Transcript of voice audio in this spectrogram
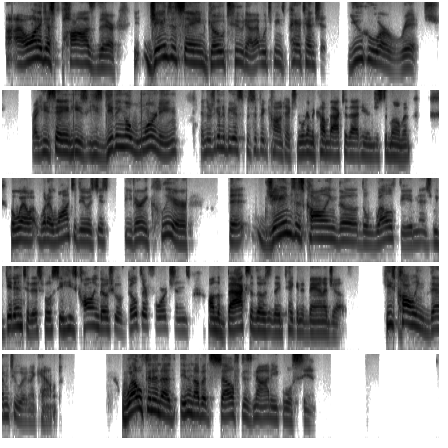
I want to just pause there. James is saying, go to now, that which means pay attention. You who are rich, right? He's saying he's he's giving a warning, and there's going to be a specific context, and we're going to come back to that here in just a moment. But what, what I want to do is just be very clear that James is calling the, the wealthy, and as we get into this, we'll see he's calling those who have built their fortunes on the backs of those that they've taken advantage of. He's calling them to an account. Wealth in and, in and of itself does not equal sin.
